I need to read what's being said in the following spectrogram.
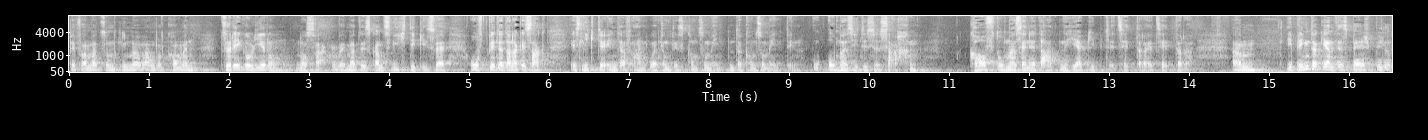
bevor wir zum Klimawandel kommen, zur Regulierung noch sagen, weil mir das ganz wichtig ist. Weil oft wird ja dann auch gesagt, es liegt ja in der Verantwortung des Konsumenten, der Konsumentin, ob man sich diese Sachen kauft, ob man seine Daten hergibt, etc. etc. Ähm, ich bringe da gern das Beispiel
